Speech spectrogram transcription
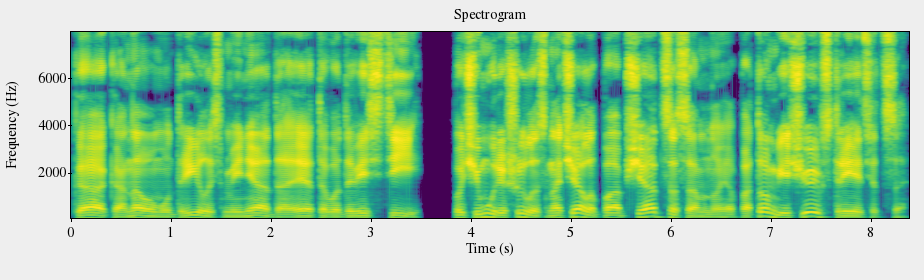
Как она умудрилась меня до этого довести? Почему решила сначала пообщаться со мной, а потом еще и встретиться?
